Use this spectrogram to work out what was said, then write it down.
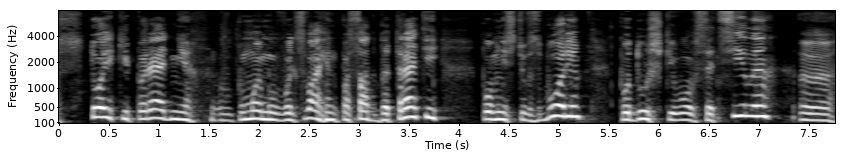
Стойки передні, по-моєму, Volkswagen Passat B3, повністю в зборі. Подушки во все ціле. Е,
